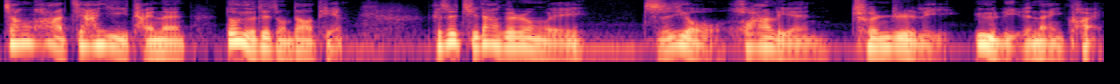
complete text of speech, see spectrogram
彰化、嘉义、台南都有这种稻田，可是齐大哥认为，只有花莲、春日里、玉里的那一块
